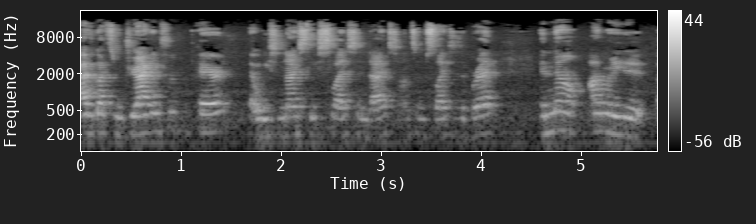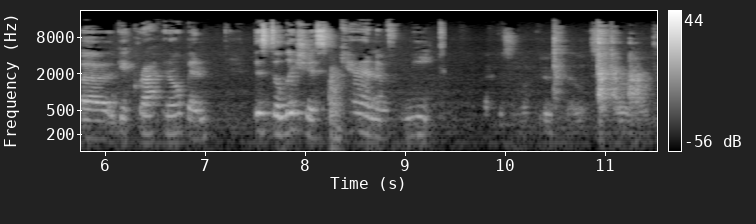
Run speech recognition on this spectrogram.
I've got some dragon fruit prepared that we nicely sliced and diced on some slices of bread. And now I'm ready to uh, get cracking open this delicious can of meat. That doesn't look good. That looks terrible.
